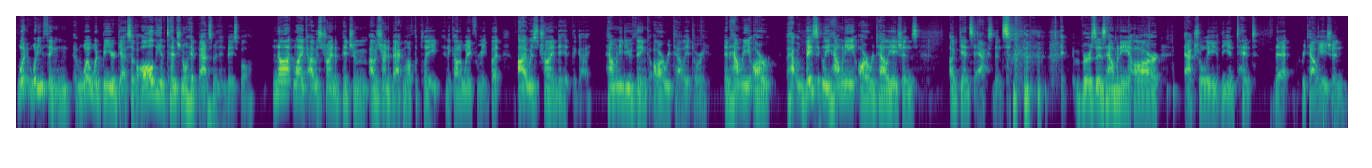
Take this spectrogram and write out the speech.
What What do you think? What would be your guess of all the intentional hit batsmen in baseball? Not like I was trying to pitch him. I was trying to back him off the plate and it got away from me. But I was trying to hit the guy. How many do you think are retaliatory? And how many are how, basically how many are retaliations against accidents versus how many are actually the intent that retaliation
